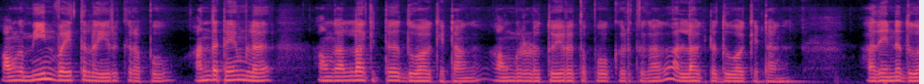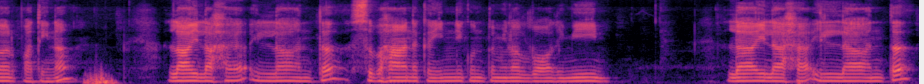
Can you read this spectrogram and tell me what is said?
அவங்க மீன் வயிற்றில் இருக்கிறப்போ அந்த டைமில் அவங்க அல்லா கிட்ட துவா கேட்டாங்க. அவங்களோட துயரத்தை போக்குறதுக்காக அல்லா கிட்ட துவா கேட்டாங்க. அது என்ன துவான்னு பார்த்தீங்கன்னா லா இலஹ இல்லா அந்த சுபஹானக இன்னி குந்து மினல் வாலிமீன் லா இலஹ இல்லா அந்த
